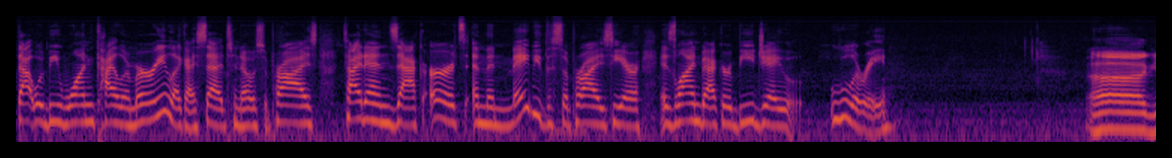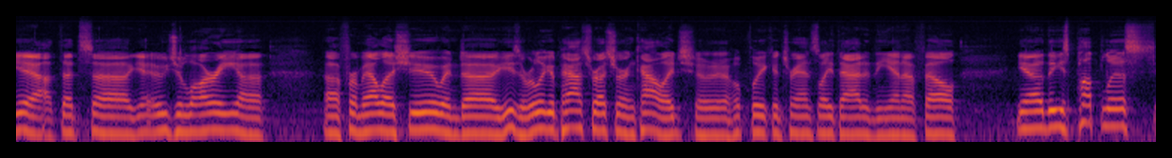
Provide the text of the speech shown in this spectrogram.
that would be one Kyler Murray, like I said, to no surprise. Tight end Zach Ertz, and then maybe the surprise here is linebacker BJ Ojulari. Uh, yeah, that's uh, yeah, Ojulari uh, uh, from LSU, and uh, he's a really good pass rusher in college. Uh, hopefully, he can translate that in the NFL. You know, these pup lists,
